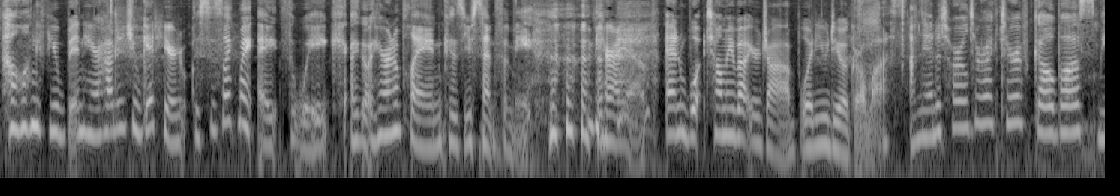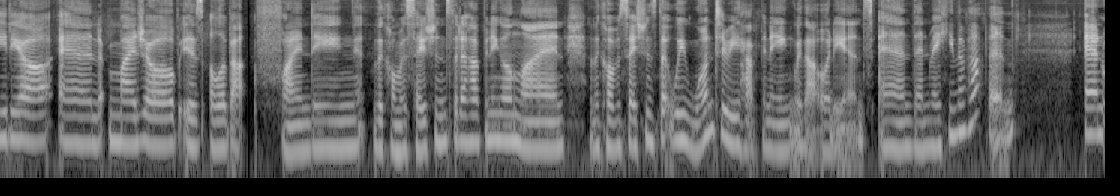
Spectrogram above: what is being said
How long have you been here? How did you get here? This is like my eighth week. I got here on a plane because you sent for me. here I am. And what tell me about your job. What do you do at Girl Boss? I'm the editorial director of Girl Boss Media, and my job is all about finding the conversations that are happening online and the conversations that we want to be happening with our audience and then making them happen. And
